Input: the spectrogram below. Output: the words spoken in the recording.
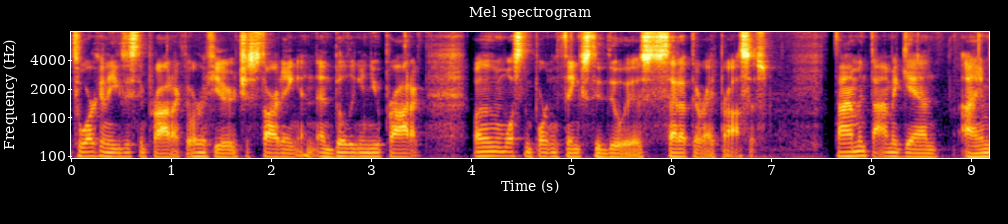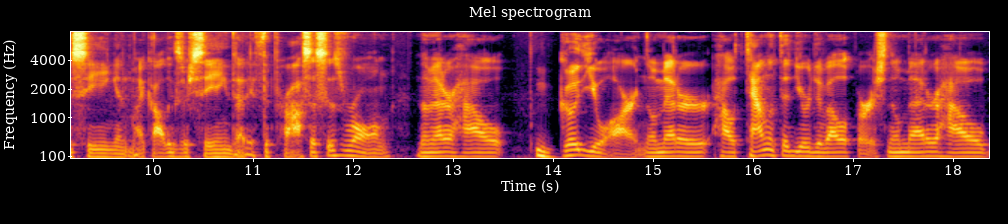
to work in the existing product or if you're just starting and, and building a new product one of the most important things to do is set up the right process. Time and time again i am seeing and my colleagues are seeing that if the process is wrong no matter how good you are no matter how talented your developers no matter how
